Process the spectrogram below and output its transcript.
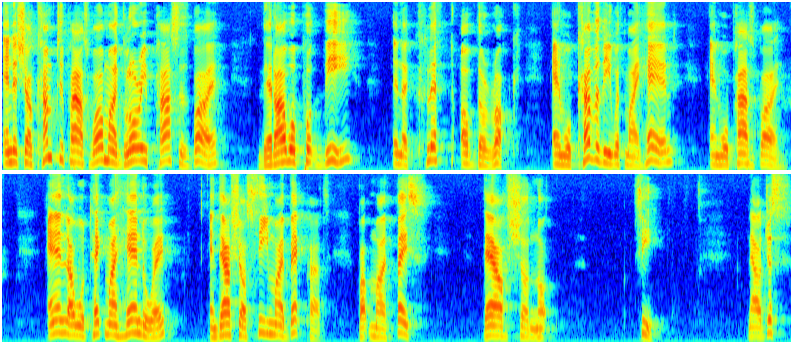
And it shall come to pass while my glory passes by that I will put thee in a cleft of the rock, and will cover thee with my hand, and will pass by. And I will take my hand away, and thou shalt see my back parts, but my face thou shalt not see. Now, just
